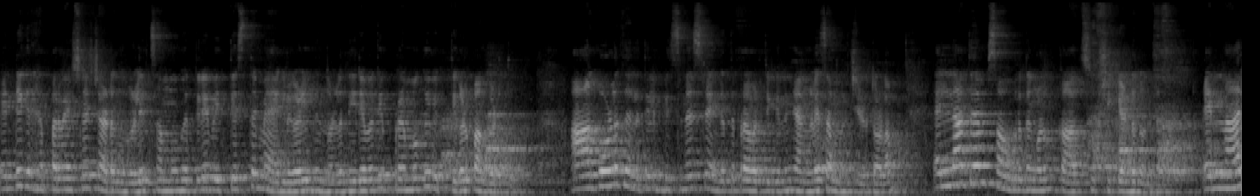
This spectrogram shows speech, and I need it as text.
എന്റെ ഗൃഹപ്രവേശന ചടങ്ങുകളിൽ സമൂഹത്തിലെ വ്യത്യസ്ത മേഖലകളിൽ നിന്നുള്ള നിരവധി പ്രമുഖ വ്യക്തികൾ പങ്കെടുത്തു. ആഗോളതലത്തിൽ ബിസിനസ് രംഗത്ത് പ്രവർത്തിക്കുന്ന ഞങ്ങളെ സംബന്ധിച്ചിടത്തോളം എല്ലാത്തരം സൗഹൃദങ്ങളും കാത്തു സൂക്ഷിക്കേണ്ടതുണ്ട്. എന്നാൽ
